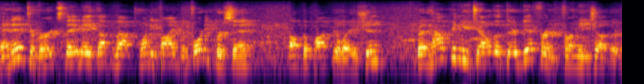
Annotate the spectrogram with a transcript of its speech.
and introverts they make up about 25 to 40% of the population. But how can you tell that they're different from each other?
